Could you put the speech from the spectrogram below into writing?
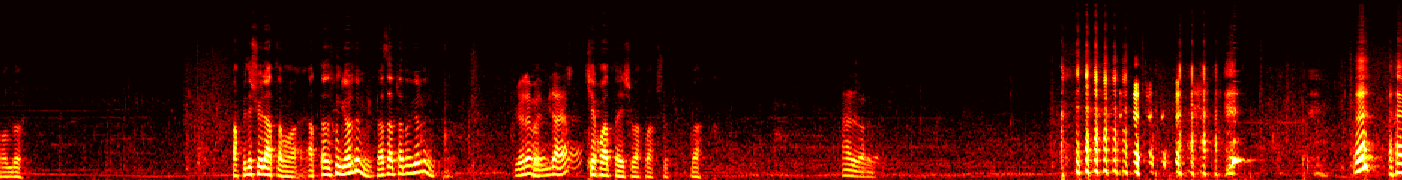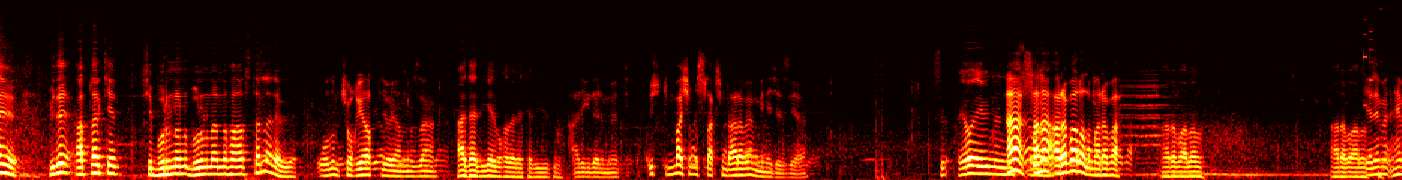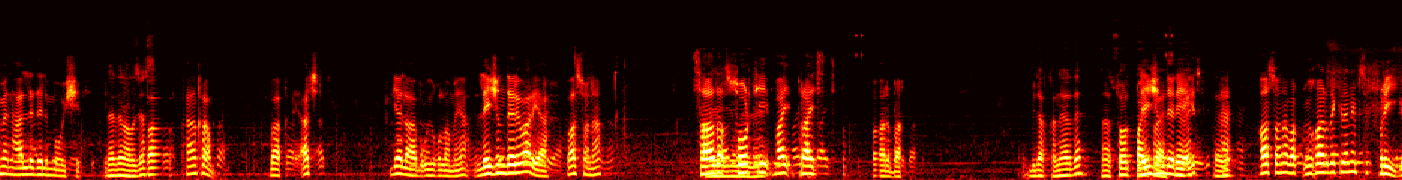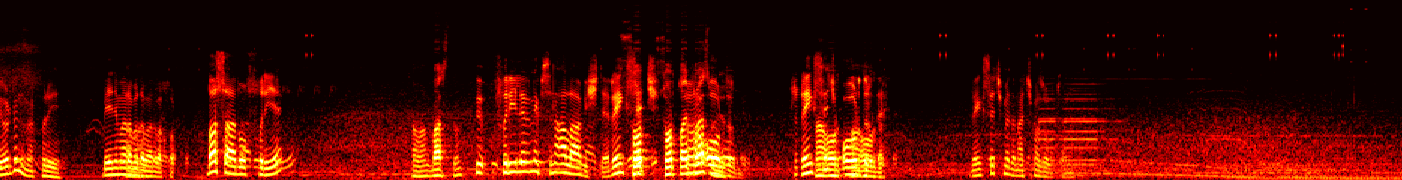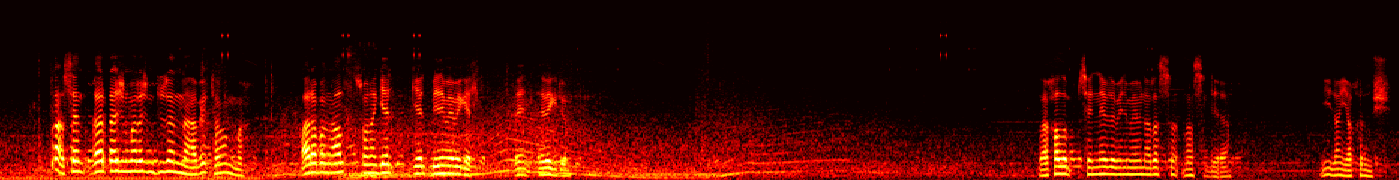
oldu. Bak bir de şöyle atlama. Atladım gördün mü? Nasıl atladığımı gördün mü? Göremedim bir daha yap. Keko atlayışı bak bak şu. Bak. Hadi bakayım. Aynen. Bir de atlarken şey burnunu burunlarını falan tutarlar ya bir de. Oğlum çok iyi atlıyor yalnız ha. Hadi hadi gel bu kadar yeter yüzme. Hadi gidelim evet. Üstüm başım ıslak şimdi arabaya mı bineceğiz ya? Şu e, o evin önünde. Ha sana araba alalım araba. Araba alalım. Araba alalım. Gel hemen, hemen halledelim o işi. Nereden alacağız? Bak kankam. Bak aç. Gel abi uygulamaya. Legendary var ya. Bas ona. Sağda sorty by price var bak. Bir dakika nerede? Ha sort by price. Legendary'e Evet. gir. Evet. Heh. Daha sonra bak yukarıdakilerin hepsi free gördün mü? Free. Benim arabada var bak. Bas abi o free'ye. Tamam bastım. Free'lerin hepsini al abi işte. Renk Sort- seç. sort by sonra price mi order. diyorsun? de. Renk Ha, seç or- ha, order, order. de. Renk seçmeden açmaz o butonu. Tamam sen garajın marajın düzenle abi tamam mı? Arabanı al sonra gel gel benim eve gel. Ben eve gidiyorum. Bakalım senin evle benim evin arası nasıl ya? İyi lan yakınmış.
